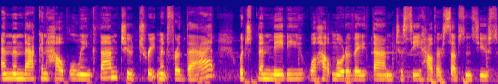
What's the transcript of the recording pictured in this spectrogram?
And then that can help link them to treatment for that, which then maybe will help motivate them to see how their substance use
